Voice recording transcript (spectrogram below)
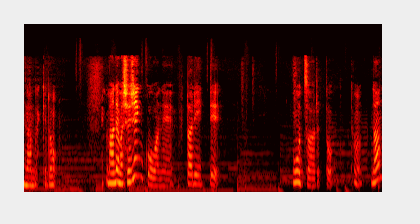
なんだけど。まあでも主人公はね、二人いて、モーツァルト。多分、なん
